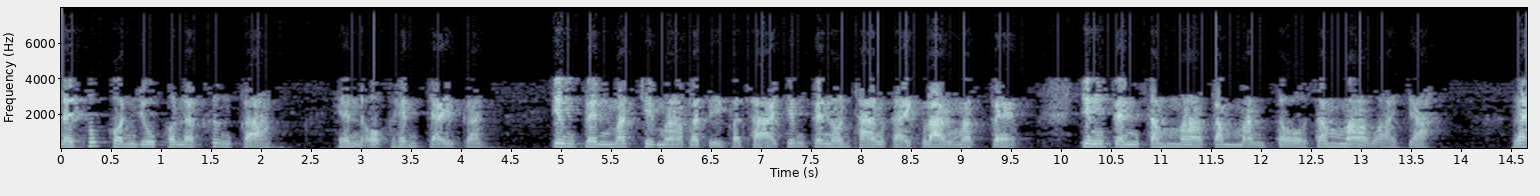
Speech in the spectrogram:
ในทุกคนอยู่คนละครึ่งกลาง เห็นอกเห็นใจกัน จึงเป็นมัชฌิมาปฏิปทา จึงเป็นหนทางสายกลางมรรคแปดจึงเป็นสัมมากัมมันโต สัมมาวาจา และ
